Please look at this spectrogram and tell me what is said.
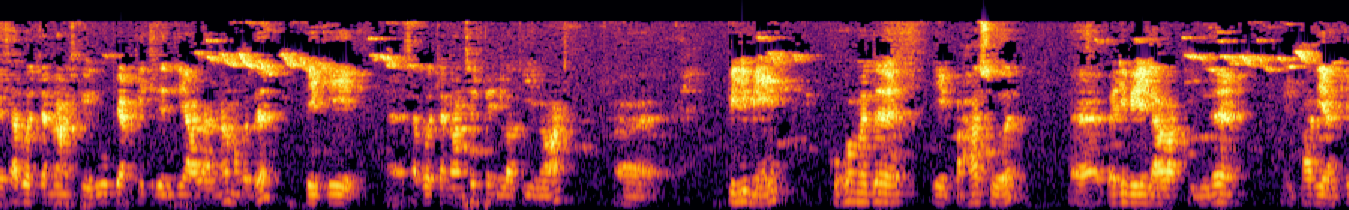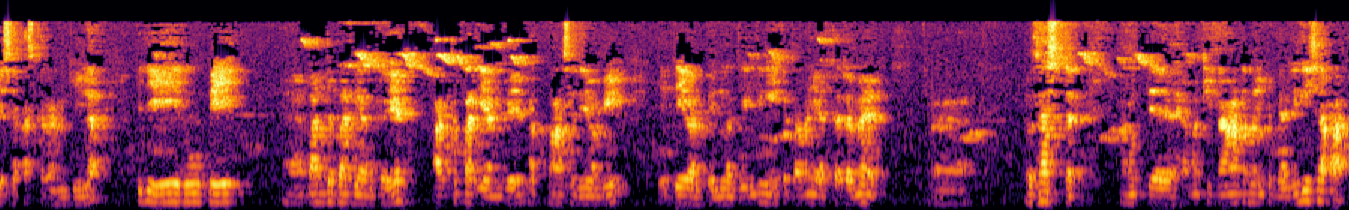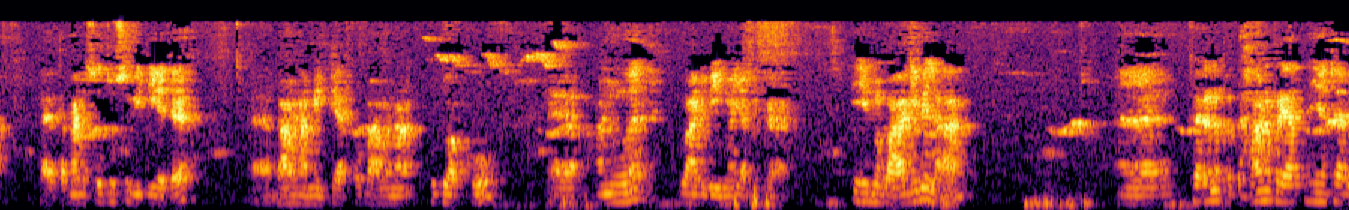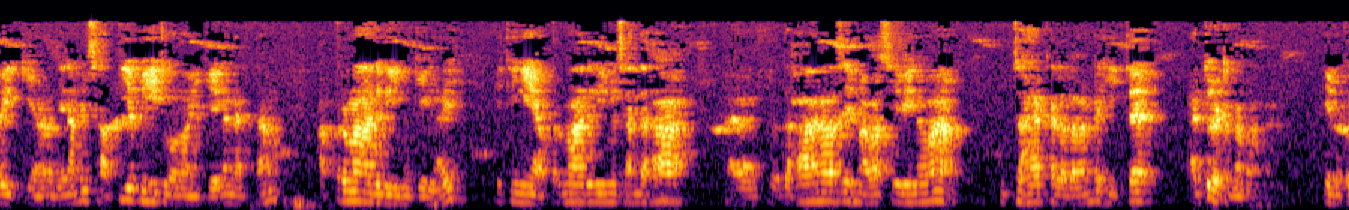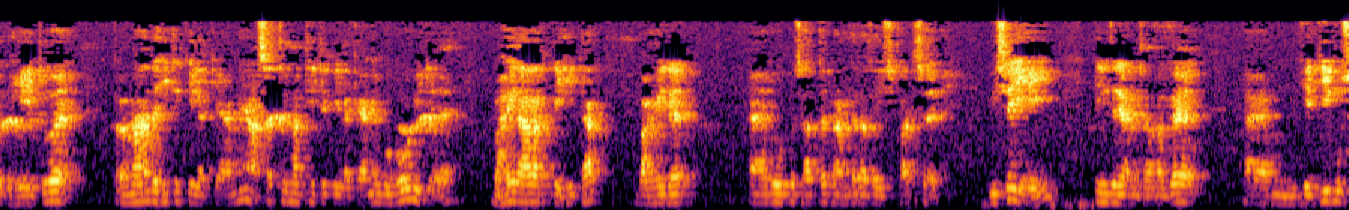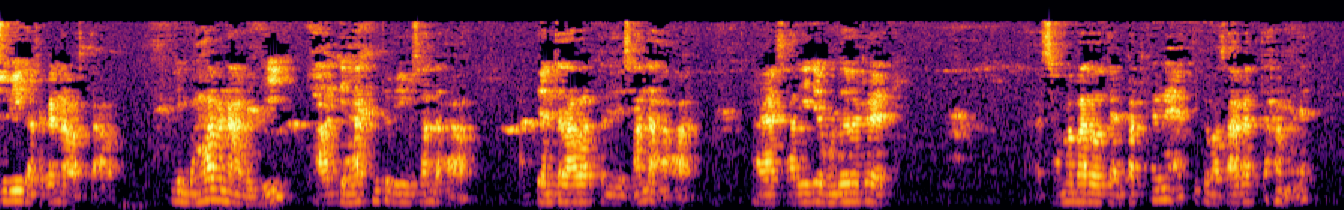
සර්වචන්නාංශගේ රූපයක් ඉදිරියෙන් තියා ගන්නවා. මොකද ඒකේ සර්වචන්නාංශෙත් පෙන්නලා තියෙනවා පිළිමේ කොහොමද මේ පහසුව වැඩි වේලාවක් ඉඳ මේ පරියන්කේ සකස් කරන්න කියලා. ඉතින් ඒ රූපේ බද්ධ පරියන්කය, අර්ථ පරියන්කය, පත්මාසදී වගේ දේවල් පෙන්නලා තියෙනවා. ඒක තමයි ඇත්තටම ප්‍රශස්ත. නමුත් හැම කෙනාටම ඒක බැරි නිසා තමයි සුදුසු විදියට භාවනා මිත්‍යක් හෝ භාවනා පුතුක් හෝ අනුව වාඩි වීමයි අපි කරන්නේ. එහෙම වාඩි වෙලා කරන ප්‍රධාන ප්‍රයත්නයට අපි කියන දේ අපි සතිය පිහිටවනවායි කියලා නැත්නම් අප්‍රමාද වීම කියලායි. ඉතින් මේ අප්‍රමාද වීම සඳහා ප්‍රධාන වශයෙන් අවශ්‍ය වෙනවා උත්සාහ කරලා බලන්න හිත ඇතුළට නමන්න. ඒ මොකද හේතුව ප්‍රමාද හිත කියලා කියන්නේ අසත්‍යමත් හිත කියලා කියන්නේ බොහෝ විට බාහිරාවර්ති හිතක් බාහිර රූප ශබ්ද ගන්ධ රස ස්පර්ශ විශේෂයි ඉන්ද්‍රයන් සමග යෙදී මුසුවී ගත කරන අවස්ථාව. ඉතින් භාවනාවේදී ආධ්‍යාත්මික වීම සඳහා අභ්‍යන්තරාවර්තනයේ සඳහා ශරීරය හොඳට සමබරව තැන්පත් කරන ඇත්තික වසාගත්තාම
